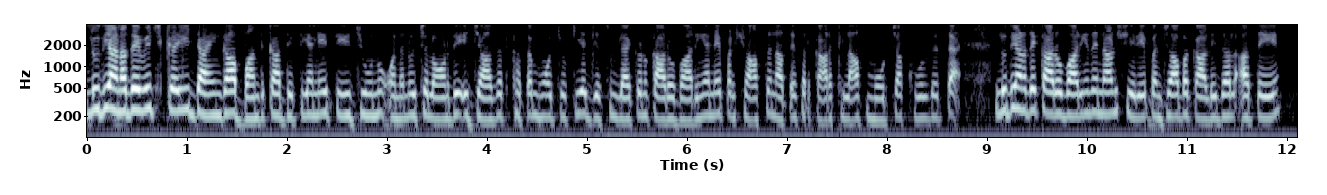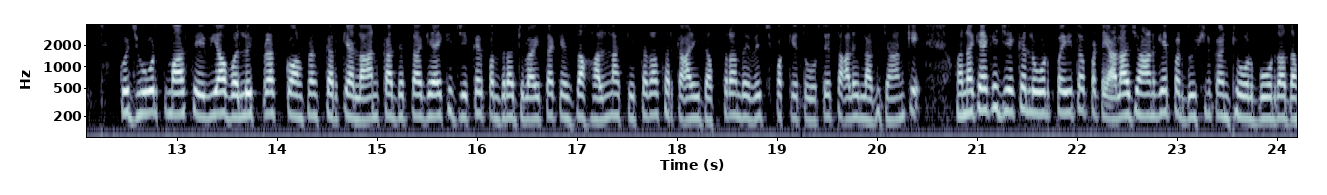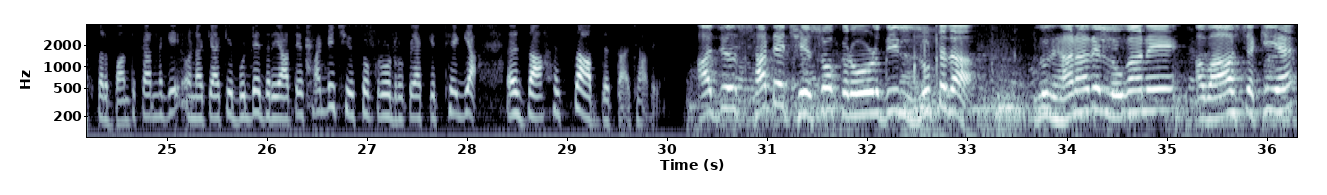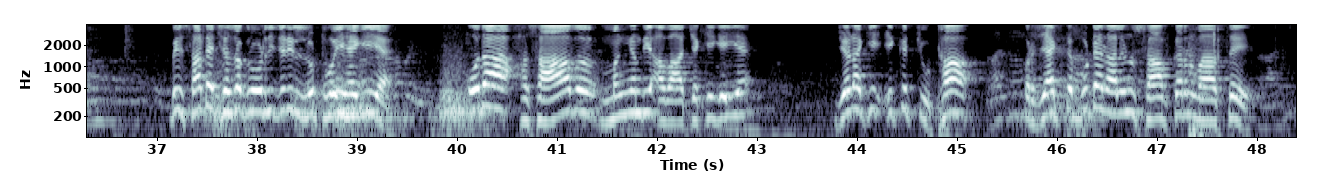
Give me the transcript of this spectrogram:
ਲੁਧਿਆਣਾ ਦੇ ਵਿੱਚ ਕਈ ਡਾਇੰਗਾਂ ਬੰਦ ਕਰ ਦਿੱਤੀਆਂ ਨੇ। 30 ਜੂਨ ਨੂੰ ਉਹਨਾਂ ਨੂੰ ਚਲਾਉਣ ਦੀ ਇਜਾਜ਼ਤ ਖਤਮ ਹੋ ਚੁੱਕੀ ਹੈ, ਜਿਸ ਨੂੰ ਲੈ ਕੇ ਹੁਣ ਕਾਰੋਬਾਰੀਆਂ ਨੇ ਪ੍ਰਸ਼ਾਸਨ ਅਤੇ ਸਰਕਾਰ ਖਿਲਾਫ ਮੋਰਚਾ ਖੋਲ ਦਿੱਤਾ ਹੈ। ਲੁਧਿਆਣਾ ਦੇ ਕਾਰੋਬਾਰੀਆਂ ਦੇ ਨਾਲ ਸ਼ੇਰੇ ਪੰਜਾਬ ਅਕਾਲੀ ਦਲ ਅਤੇ ਕੁਝ ਹੋਰ ਸਮਾਜ ਸੇਵੀਆਂ ਵੱਲੋਂ ਇੱਕ ਪ੍ਰੈਸ ਕਾਨਫਰੰਸ ਕਰਕੇ ਐਲਾਨ ਕਰ ਦਿੱਤਾ ਗਿਆ ਹੈ ਕਿ ਜੇਕਰ 15 ਜੁਲਾਈ ਤੱਕ ਇਸ ਦਾ ਹੱਲ ਨਾ ਕੀਤਾ ਤਾਂ ਸਰਕਾਰੀ ਦਫ਼ਤਰਾਂ ਦੇ ਵਿੱਚ ਪੱਕੇ ਤੌਰ ਤੇ ਤਾਲੇ ਲੱਗ ਜਾਣਗੇ। ਉਹਨਾਂ ਕਿਹਾ ਕਿ ਜੇਕਰ ਲੋੜ ਪਈ ਤਾਂ ਪਟਿਆਲਾ ਜਾਣਗੇ, ਪ੍ਰਦੂਸ਼ਣ ਕੰਟਰੋਲ ਬੋਰਡ ਦਾ ਦਫ਼ਤਰ ਬੰਦ ਕਰਨਗੇ। ਉਹਨਾਂ ਕਿਹਾ ਕਿ ਬੁੱਢੇ ਦਰਿਆ ਤੇ 650 ਕਰੋੜ ਰੁਪਇਆ ਕਿੱਥੇ ਗਿਆ, ਇਸ ਦਾ ਹਿਸਾਬ ਦਿੱਤਾ ਜਾਵੇ। ਅੱਜ 650 ਕਰੋੜ ਦੀ ਲੁੱਟ ਦਾ ਲੁਧਿਆਣਾ ਦੇ ਲੋਕਾਂ ਨੇ ਆਵਾਜ਼ ਚੱਕੀ ਹੈ ਵੀ 650 ਕਰੋੜ ਦੀ ਜਿਹੜੀ ਲੁੱਟ ਹੋਈ ਹੈਗੀ ਹੈ ਉਹਦਾ ਹਿਸਾਬ ਮੰਗਣ ਦੀ ਆਵਾਜ਼ ਚੱਕੀ ਗਈ ਹੈ, ਜਿਹੜਾ ਕਿ ਇੱਕ ਝੂਠਾ ਪ੍ਰੋਜੈਕਟ ਬੁੱਢੇ ਨਾਲੇ ਨੂੰ ਸਾਫ਼ ਕਰਨ ਵਾਸਤੇ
